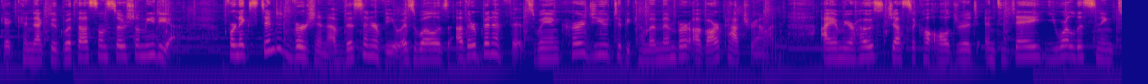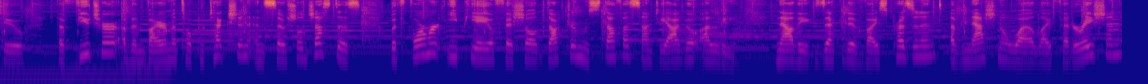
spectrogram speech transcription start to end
get connected with us on social media. For an extended version of this interview, as well as other benefits, we encourage you to become a member of our Patreon. I am your host, Jessica Aldridge, and today you are listening to The Future of Environmental Protection and Social Justice with former EPA official Dr. Mustafa Santiago Ali, now the Executive Vice President of National Wildlife Federation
